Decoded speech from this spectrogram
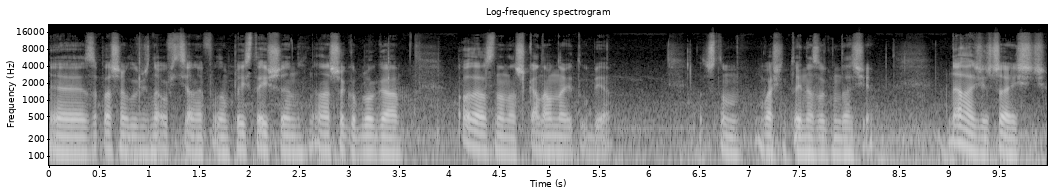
E, Zapraszam również na oficjalne forum PlayStation, na naszego bloga oraz na nasz kanał na YouTubie. Zresztą właśnie tutaj nas oglądacie. Na razie, cześć.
